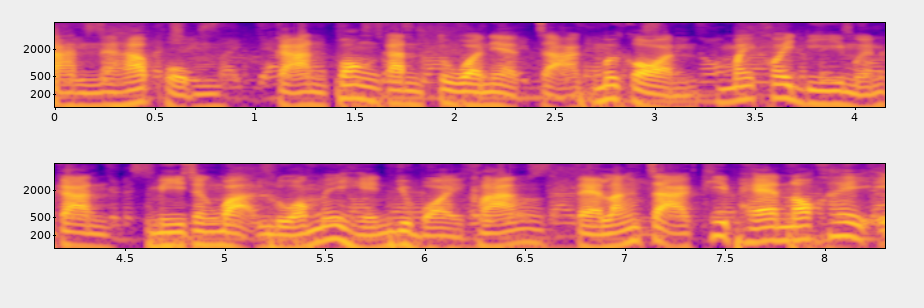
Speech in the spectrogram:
ารนะครับผม การป้องกันตัวเนี่ยจากเมื่อก่อนไม่ค่อยดีเหมือนกัน มีจังหวะหลวมไม่เห็นอยู่บ่อยครั้ง แต่หลังจากที่แพ้น็อกให้เอ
